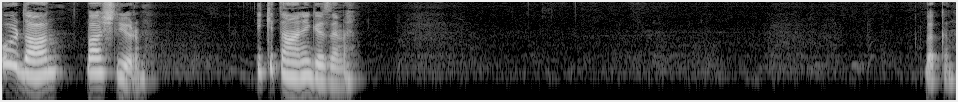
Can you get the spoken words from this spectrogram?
Buradan başlıyorum. İki tane gözeme. Bakın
